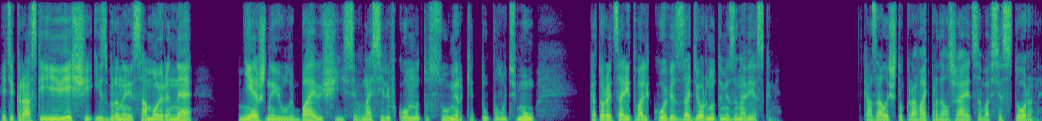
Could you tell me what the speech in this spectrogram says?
эти краски и вещи, избранные самой Рене, нежные и улыбающиеся, вносили в комнату сумерки, ту полутьму, которая царит в алькове с задернутыми занавесками. Казалось, что кровать продолжается во все стороны,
